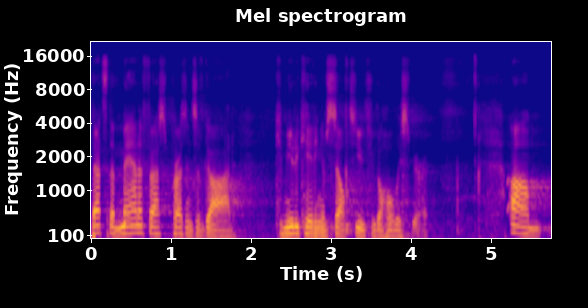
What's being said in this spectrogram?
that's the manifest presence of God communicating himself to you through the Holy Spirit. Um,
